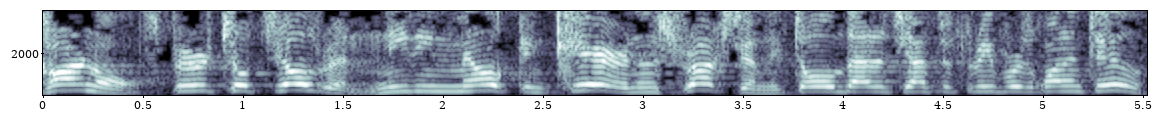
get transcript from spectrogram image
carnal, spiritual children needing milk and care and instruction. He told that in chapter 3, verse 1 and 2.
